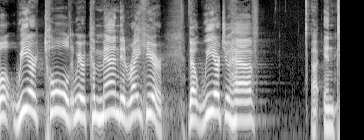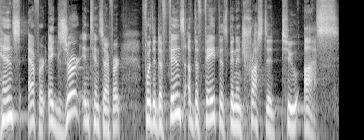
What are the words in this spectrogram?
Well, we are told, we are commanded right here that we are to have uh, intense effort, exert intense effort for the defense of the faith that's been entrusted to us.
